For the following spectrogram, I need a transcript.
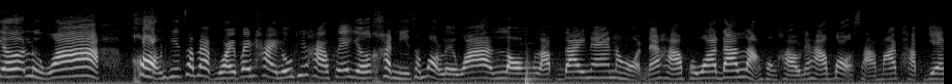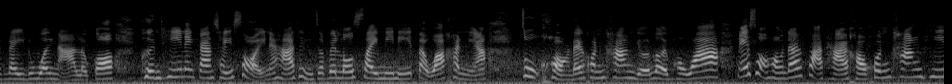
เยอะหรือว่า ของที่จะแบบไว้ไปถ่ายรูปที่คาเฟ่เยอะคันนี้จะบอกเลยว่ารองรับได้แน่นอนนะคะ เพราะว่าด้านหลังของเขานะคะเบาะสามารถพับแยกได้ด้วยนะ แล้วก็พื้นที่ในการใช้สอยนะคะ ถึงจะเป็นรถไซมินิแต่ว่าคันนี้จุของได้ค่อนข้างเยอะเลย เพราะว่าในส่วนของด้านฝาท้ายเขาค่อนข้างที่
